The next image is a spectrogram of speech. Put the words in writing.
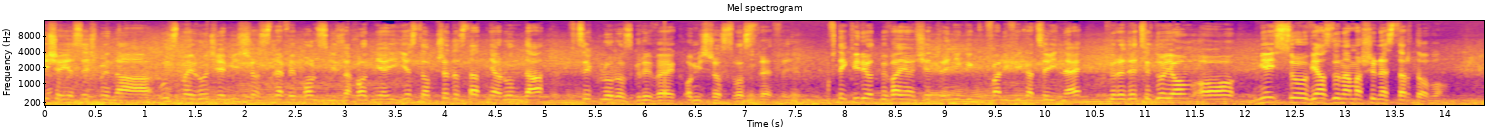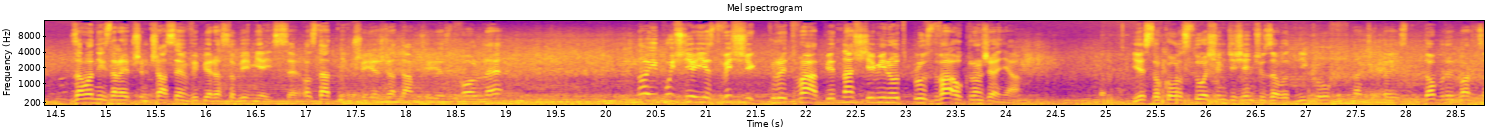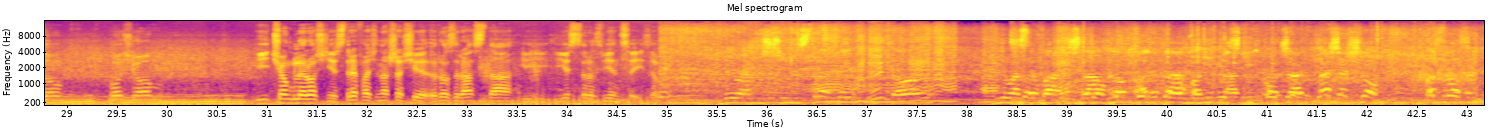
Dzisiaj jesteśmy na ósmej rundzie Mistrzostw Strefy Polski Zachodniej. Jest to przedostatnia runda w cyklu rozgrywek o Mistrzostwo Strefy. W tej chwili odbywają się treningi kwalifikacyjne, które decydują o miejscu wjazdu na maszynę startową. Zawodnik z najlepszym czasem wybiera sobie miejsce. Ostatni przyjeżdża tam, gdzie jest wolne. No i później jest wyścig, który trwa 15 minut plus dwa okrążenia. Jest około 180 zawodników, także to jest dobry bardzo poziom i ciągle rośnie. Strefa nasza się rozrasta i jest coraz więcej zawodników. była mistrzyni strefy, to miła sympatyczna blondynka o niebieskich oczach, Kasia Śląb. Pozdrowienia.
